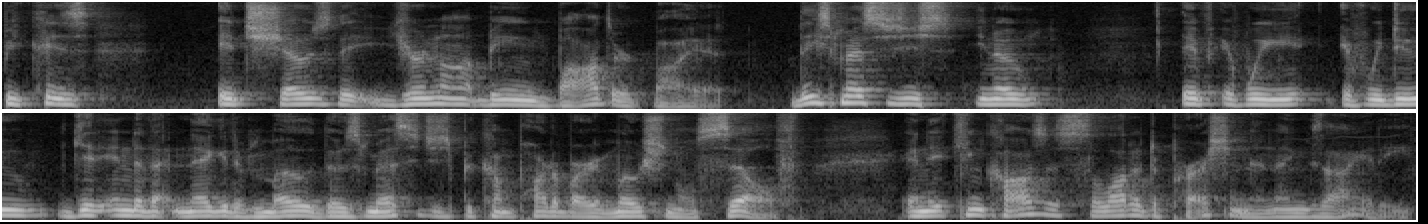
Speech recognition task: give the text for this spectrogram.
because it shows that you're not being bothered by it. These messages, you know, if, if we if we do get into that negative mode, those messages become part of our emotional self and it can cause us a lot of depression and anxiety.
